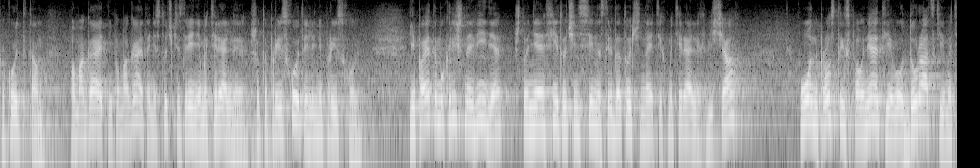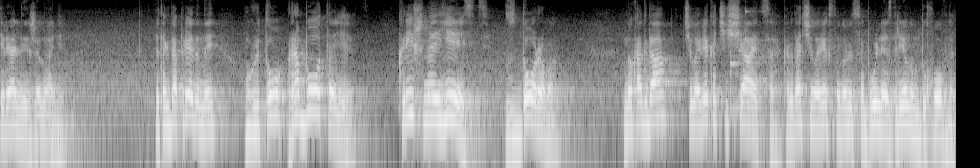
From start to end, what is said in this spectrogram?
какой-то там помогает, не помогает, они с точки зрения материальной, что-то происходит или не происходит. И поэтому Кришна, видя, что неофит очень сильно сосредоточен на этих материальных вещах, он просто исполняет его дурацкие материальные желания. И тогда преданный, он говорит, о, работает, Кришна есть, здорово. Но когда человек очищается, когда человек становится более зрелым духовным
